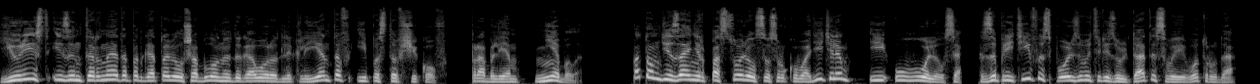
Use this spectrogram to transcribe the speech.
Юрист из интернета подготовил шаблоны договора для клиентов и поставщиков. Проблем не было. Потом дизайнер поссорился с руководителем и уволился, запретив использовать результаты своего труда.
